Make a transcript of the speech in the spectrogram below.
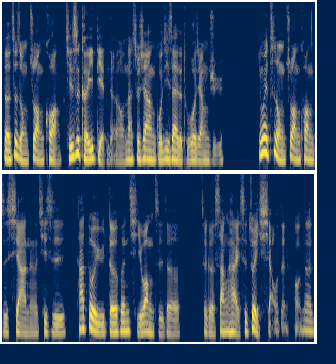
的这种状况，其实是可以点的哦。那就像国际赛的突破僵局，因为这种状况之下呢，其实它对于得分期望值的。这个伤害是最小的哦，那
